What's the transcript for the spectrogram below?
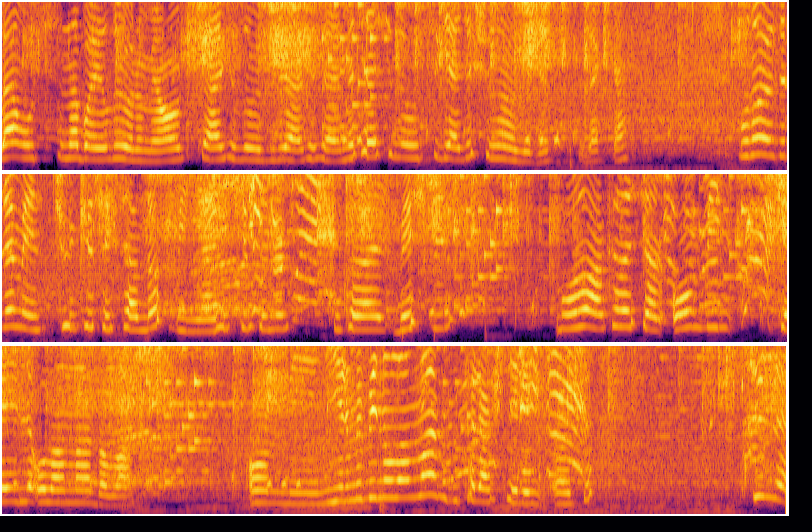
Ben ultisine bayılıyorum ya. Ultisi herkes öldürüyor arkadaşlar. Mesela şimdi ultisi gelecek şunu öldüreceğiz. Bir dakika. Bunu öldüremeyiz çünkü 84 bin yani hiç kimsenin bu kadar 5 bin. Bu arada arkadaşlar 10 bin şeyli olanlar da var. 10 bin, 20 bin olan var mı bir karakterin ölçü? Şimdi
